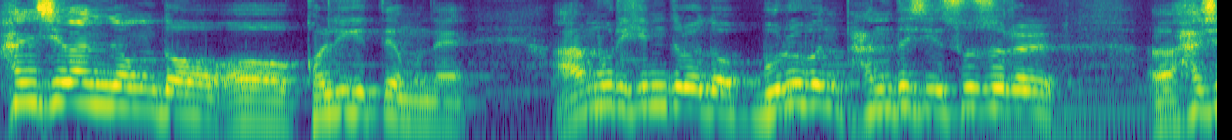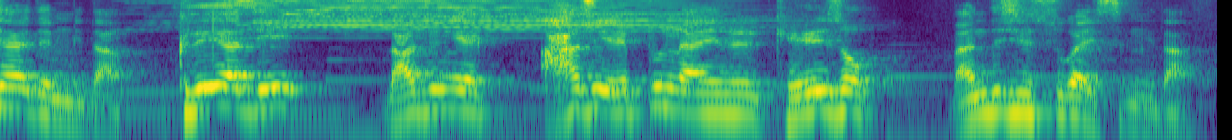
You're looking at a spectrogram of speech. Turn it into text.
1시간 정도 어, 걸리기 때문에 아무리 힘들어도 무릎은 반드시 수술을 어, 하셔야 됩니다. 그래야지 나중에 아주 예쁜 라인을 계속 만드실 수가 있습니다.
